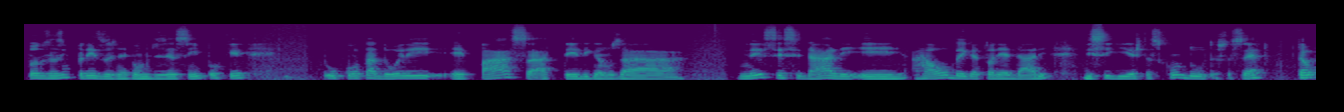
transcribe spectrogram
todas as empresas, né? vamos dizer assim, porque o contador ele, ele eh, passa a ter, digamos, a necessidade e a obrigatoriedade de seguir estas condutas, tá certo? Então,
